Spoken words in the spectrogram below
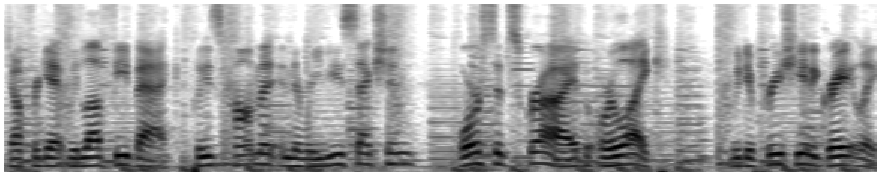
Don't forget, we love feedback. Please comment in the review section or subscribe or like. We'd appreciate it greatly.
